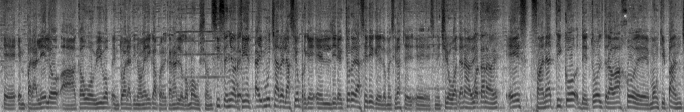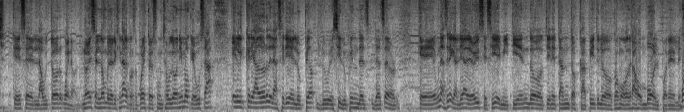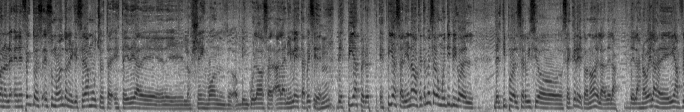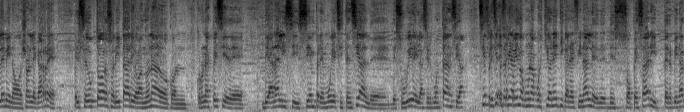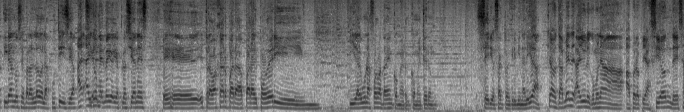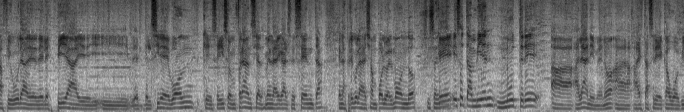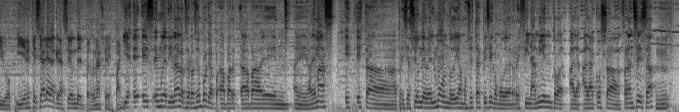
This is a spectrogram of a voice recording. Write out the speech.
eh, en paralelo a Cowboy Bebop en toda Latinoamérica por el canal Locomotion. Sí, señor. Así que hay mucha relación porque el director de la serie que lo mencionaste, eh, Shinichiro Watanabe, Watanabe. es fanático de todo el trabajo de Monkey Punch, que es el autor, bueno, no es el nombre original, por supuesto, es un seudónimo que usa el creador de la serie de Lupin, Lu- sí, Lupin the, the Third, que una serie que al día de hoy se sigue emitiendo, tiene tantos capítulos como Dragon Ball, ponele. Bueno, en, en efecto es, es un momento en el que se da mucho esta, esta idea de, de los James Bond vinculados al, al anime, esta especie de- de, espías, pero espías alienados, que también es algo muy típico del, del tipo del servicio secreto, ¿no? De, la- de, las- de las novelas de Ian Fleming o John Le Carré. El seductor solitario, abandonado, con, con una especie de, de análisis siempre muy existencial de, de su vida y la circunstancia. Siempre, Sí, siempre termina viendo como una cuestión ética en el final de, de- de sopesar y terminar tirándose para el lado de la justicia. Hay- hay Si bien como- en el medio hay explosiones, eh, trabajar para, para el poder y, y de alguna forma también comer- cometer un- serios actos de criminalidad. Claro, también hay una, como una apropiación de esa figura de- del espía y, y del, del cine de Bond que se hizo en Francia, también en la década del 60, en las películas de Jean-Paul Belmondo, Sí, que eso también nutre a- al anime, ¿no? A, a esta serie de Cowboy Bebop, y en especial a la creación del personaje de. Y e- es, es muy atinada la observación porque apar- apa- eh, además est- esta apreciación de Belmondo, digamos, esta especie como de refinamiento a, a la, a la cosa francesa,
